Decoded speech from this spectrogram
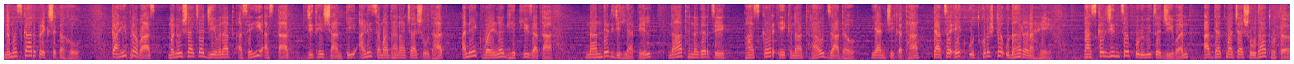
नमस्कार प्रेक्षक हो. काही प्रवास मनुष्याच्या जीवनात असेही असतात जिथे शांती आणि समाधानाच्या शोधात अनेक वळणं घेतली जातात. नांदेड जिल्ह्यातील नाथनगरचे भास्कर एकनाथराव जाधव यांची कथा त्याचं एक उत्कृष्ट उदाहरण आहे. भास्करजींचं पूर्वीचं जीवन अध्यात्माच्या शोधात होतं.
